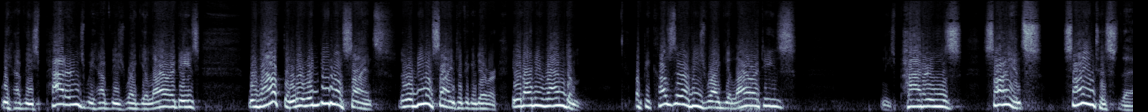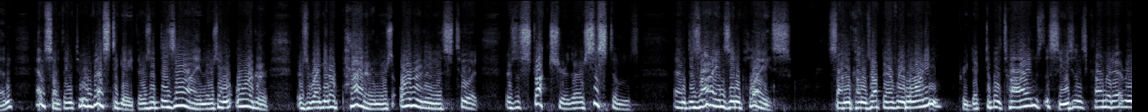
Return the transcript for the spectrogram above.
We have these patterns, we have these regularities. Without them, there would be no science. There would be no scientific endeavor. It would all be random. But because there are these regularities, these patterns, science Scientists then have something to investigate. There's a design, there's an order, there's a regular pattern, there's orderliness to it, there's a structure, there are systems and designs in place. Sun comes up every morning, predictable times. The seasons come at every,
